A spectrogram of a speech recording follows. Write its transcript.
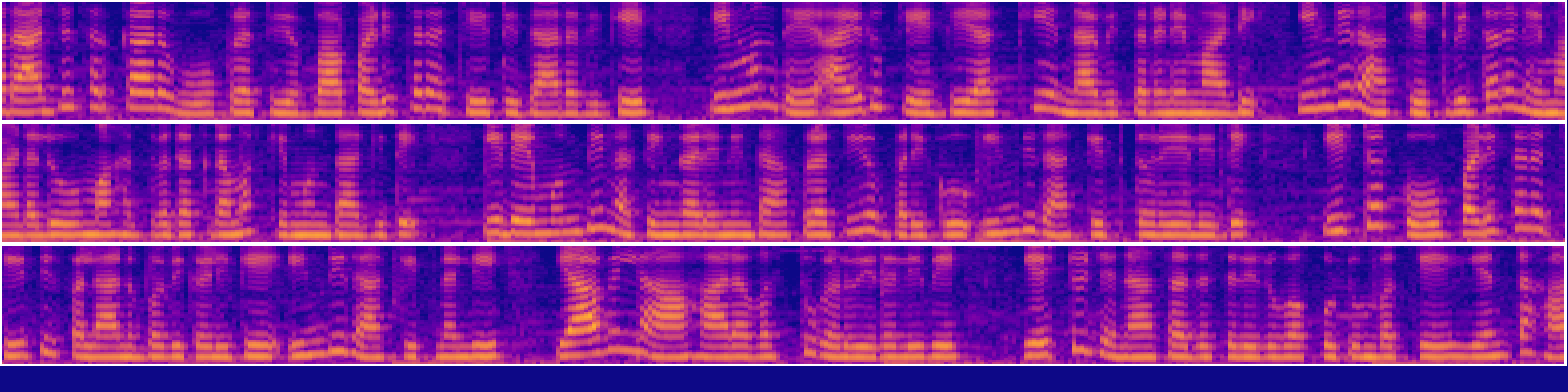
ರಾಜ್ಯ ಸರ್ಕಾರವು ಪ್ರತಿಯೊಬ್ಬ ಪಡಿತರ ಚೀಟಿದಾರರಿಗೆ ಇನ್ಮುಂದೆ ಐದು ಕೆಜಿ ಅಕ್ಕಿಯನ್ನ ವಿತರಣೆ ಮಾಡಿ ಇಂದಿರಾ ಕಿಟ್ ವಿತರಣೆ ಮಾಡಲು ಮಹತ್ವದ ಕ್ರಮಕ್ಕೆ ಮುಂದಾಗಿದೆ. ಇದೇ ಮುಂದಿನ ತಿಂಗಳಿನಿಂದ ಪ್ರತಿಯೊಬ್ಬರಿಗೂ ಇಂದಿರಾ ಕಿಟ್ ದೊರೆಯಲಿದೆ. ಇಷ್ಟಕ್ಕೂ ಪಡಿತರ ಚೀಟಿ ಫಲಾನುಭವಿಗಳಿಗೆ ಇಂದಿರಾ ಕಿಟ್ನಲ್ಲಿ ಯಾವೆಲ್ಲ ಆಹಾರ ವಸ್ತುಗಳು ಇರಲಿವೆ? ಎಷ್ಟು ಜನ ಸದಸ್ಯರಿರುವ ಕುಟುಂಬಕ್ಕೆ ಎಂತಹ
